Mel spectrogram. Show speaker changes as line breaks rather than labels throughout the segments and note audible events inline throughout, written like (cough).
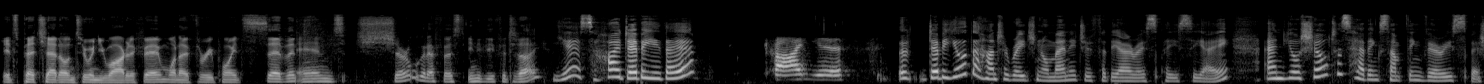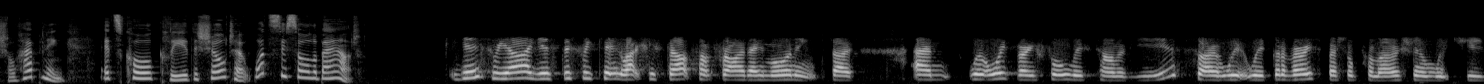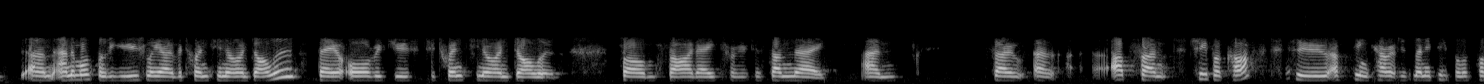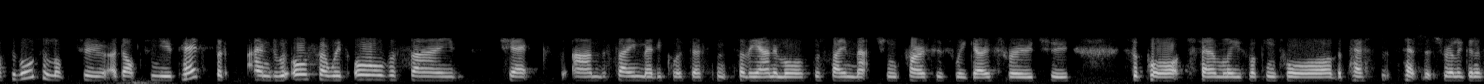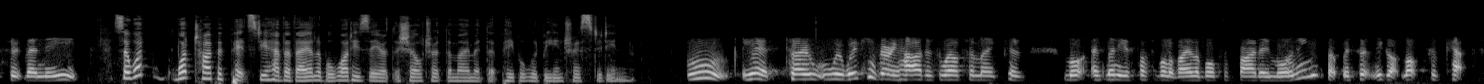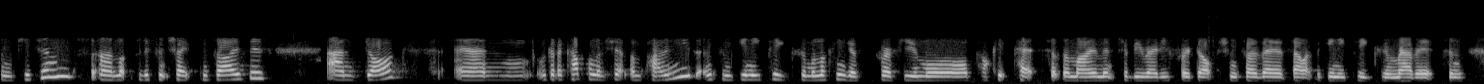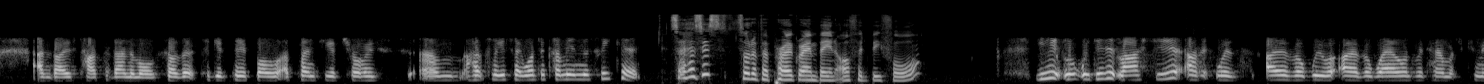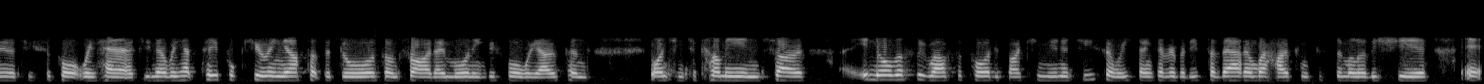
It's Pet Chat on 2NUR at FM 103.7. And Cheryl, we've got our first interview for today.
Yes. Hi, Debbie, you there?
Hi, yes.
Uh, Debbie, you're the Hunter Regional Manager for the RSPCA, and your shelter's having something very special happening. It's called Clear the Shelter. What's this all about?
Yes, we are. Yes, this weekend actually starts on Friday morning. So um, we're always very full this time of year. So we, have got a very special promotion, which is um, animals that are usually over $29. They are all reduced to $29 from Friday through to Sunday. Um, so uh, upfront, cheaper cost to encourage as many people as possible to look to adopt a new pet, but and also with all the same um, the same medical assessments for the animals, the same matching process we go through to support families looking for the pet, pet that's really going to suit their needs.
So, what what type of pets do you have available? What is there at the shelter at the moment that people would be interested in?
Mm, yeah, so we're working very hard as well to make as, more, as many as possible available for Friday morning, but we've certainly got lots of cats and kittens, uh, lots of different shapes and sizes, and dogs, and we've got a couple of Shetland ponies and some guinea pigs, and we're looking for a few more pocket pets at the moment to be ready for adoption. So they're, they're like the guinea pigs and rabbits and and those type of animals, so that to give people a plenty of choice um, hopefully if they want to come in this weekend.
So has this sort of a program been offered before?
Yeah, look, we did it last year. and it was over. We were overwhelmed with how much community support we had. You know, we had people queuing up at the doors on Friday morning before we opened, wanting to come in. So uh, enormously well supported by community, so we thank everybody for that, and we're hoping for similar this year.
